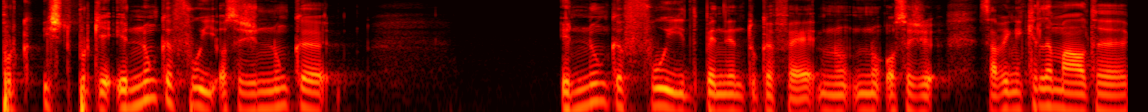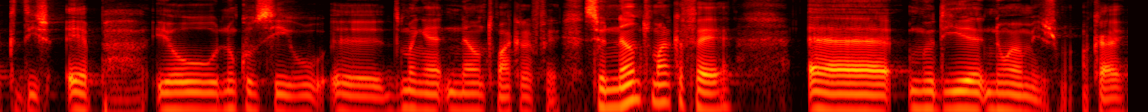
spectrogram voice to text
porque, isto porque eu nunca fui, ou seja, nunca. Eu nunca fui dependente do café, ou seja, sabem aquela malta que diz: epá, eu não consigo uh, de manhã não tomar café. Se eu não tomar café, Uh, o meu dia não é o mesmo, ok? Uh,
